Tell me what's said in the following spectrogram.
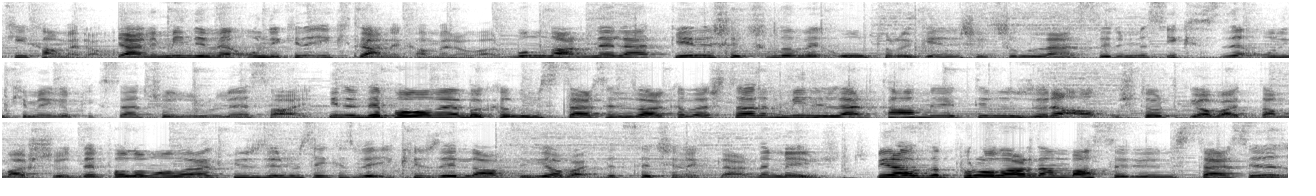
2 kamera var. Yani mini ve 12'de 2 tane kamera var. Bunlar neler? Geniş açılı ve ultra geniş açılı lenslerimiz ikisi de 12 megapiksel çözünürlüğe sahip. Yine depolamaya bakalım isterseniz arkadaşlar. Miniler tahmin ettiğimiz üzere 64 GB'dan başlıyor. Depolama olarak 128 ve 256 GB'lık seçenekler de mevcut. Biraz da Pro'lardan bahsedelim isterseniz.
